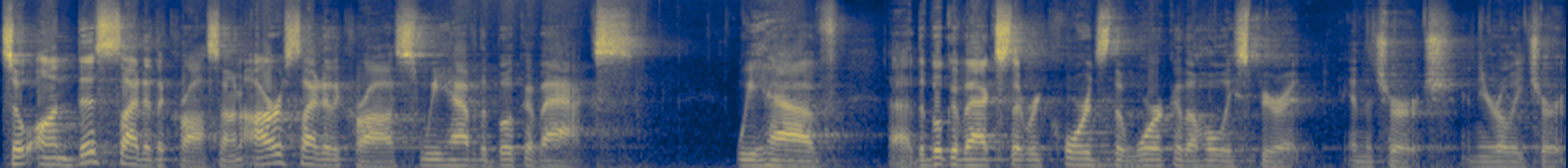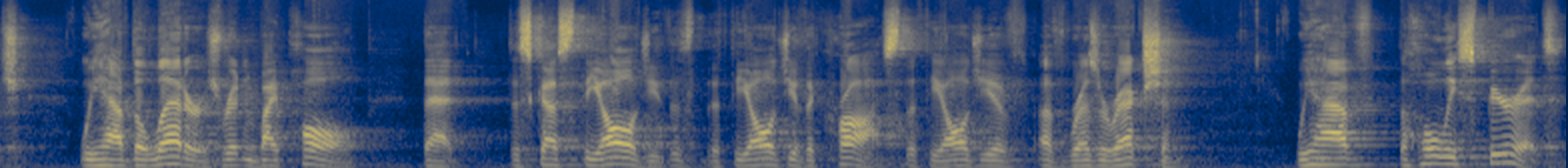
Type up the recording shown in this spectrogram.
So, on this side of the cross, on our side of the cross, we have the book of Acts. We have uh, the book of Acts that records the work of the Holy Spirit in the church, in the early church. We have the letters written by Paul that discuss theology, the, the theology of the cross, the theology of, of resurrection. We have the Holy Spirit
